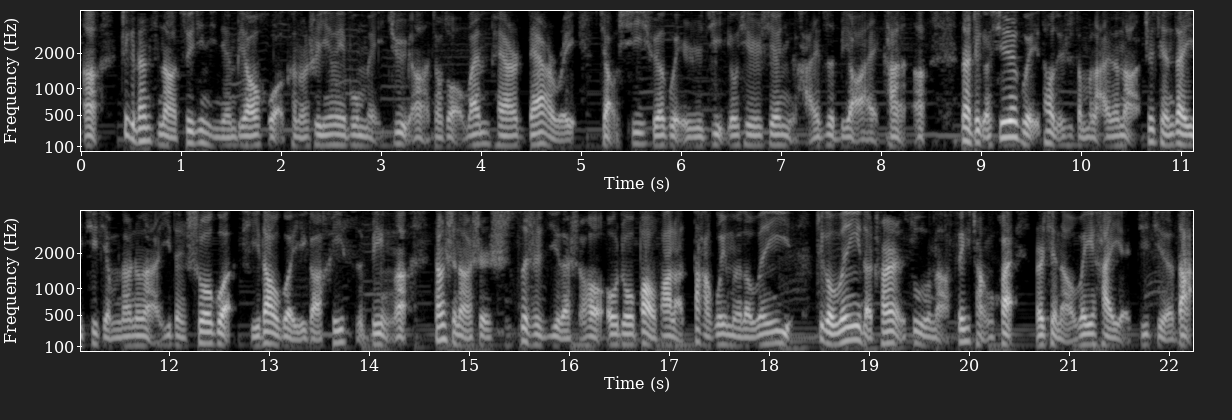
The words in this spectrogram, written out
啊，这个单词呢，最近几年比较火，可能是因为一部美剧啊，叫做 Vampire Diary，叫吸血鬼日记，尤其是些女孩子比较爱看啊。那这个吸血鬼到底是怎么来的呢？之前在一期节目当中啊，伊登说过，提到过一个黑死病啊，当时呢是十四世纪的时候，欧洲爆发了大规模的瘟疫，这个瘟疫的传染速度呢非常快，而且呢危害也极其的大，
